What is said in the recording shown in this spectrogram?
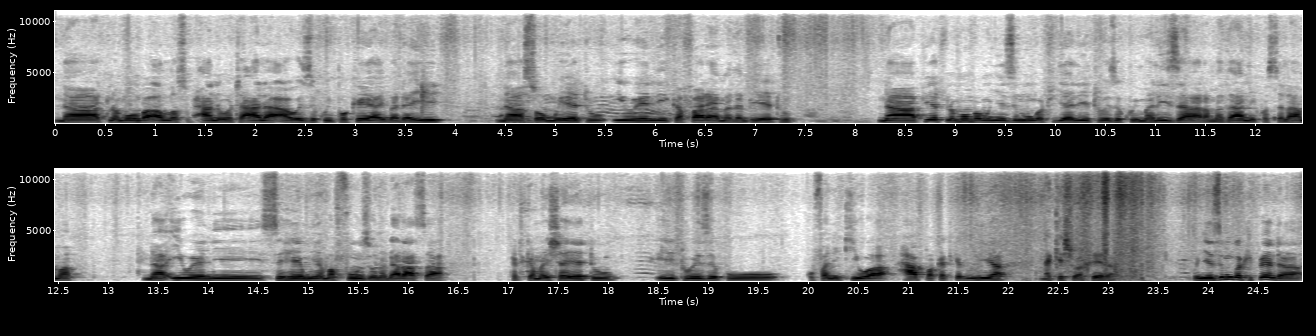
na tunamwomba Allah subhanahu wa ta'ala aweze kuipokea ibada hii na somu yetu iwe ni kafara ya madhambi yetu, na pia tunamwomba Mwenyezi Mungu atujalie tuweze kuimaliza Ramadhani kwa salama na iwe ni sehemu ya mafunzo na darasa katika maisha yetu ili tuweze kufanikiwa hapa katika dunia na kesho akhera. Mwenyezi Mungu akipenda,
